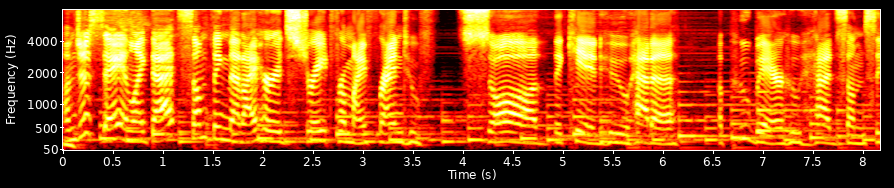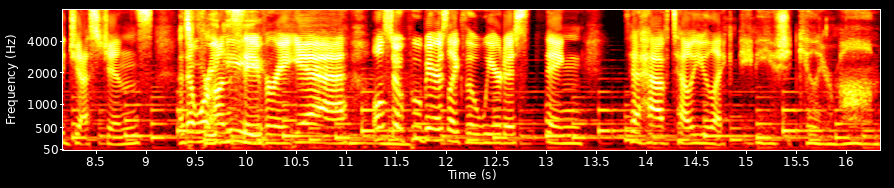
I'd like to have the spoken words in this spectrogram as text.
I'm just saying, like, that's something that I heard straight from my friend who f- saw the kid who had a a Pooh Bear who had some suggestions That's that were freaky. unsavory. Yeah. Also, Pooh Bear is like the weirdest thing to have tell you like maybe you should kill your mom.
